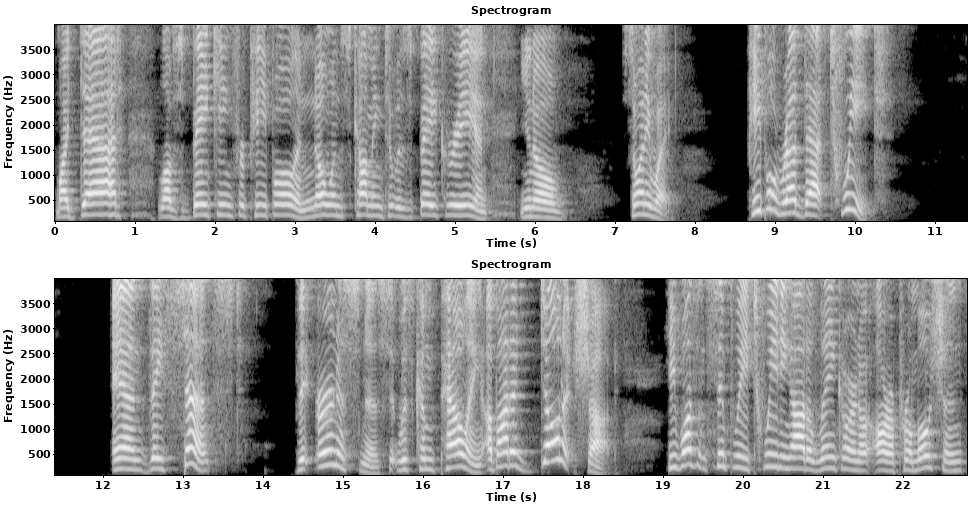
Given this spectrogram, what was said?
My dad loves baking for people, and no one's coming to his bakery. And, you know, so anyway, people read that tweet and they sensed the earnestness, it was compelling about a donut shop. He wasn't simply tweeting out a link or, an, or a promotion.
